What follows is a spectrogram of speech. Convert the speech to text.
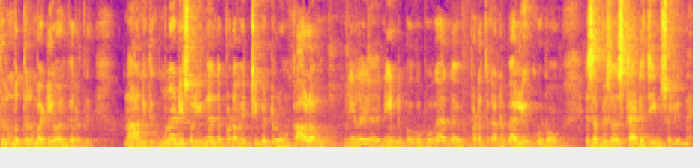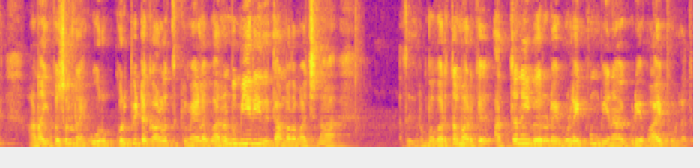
திரும்ப திரும்ப அடி வாங்குறது. நான் இதுக்கு முன்னாடி சொல்லியிருந்தேன் இந்த படம் வெற்றி பெற்றுரும் காலம் நீள நீண்டு போக போக அந்த படத்துக்கான வேல்யூ கூடும் இட்ஸ் அ பிஸ்னஸ் ஸ்ட்ராட்டஜின்னு சொல்லியிருந்தேன். ஆனால் இப்போ சொல்கிறேன் ஒரு குறிப்பிட்ட காலத்துக்கு மேலே வரம்பு மீறி இது தாமதமாச்சுன்னா அது ரொம்ப வருத்தமாக இருக்குது அத்தனை பேருடைய உழைப்பும் வீணாகக்கூடிய வாய்ப்பு உள்ளது.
